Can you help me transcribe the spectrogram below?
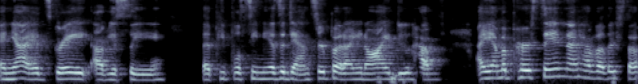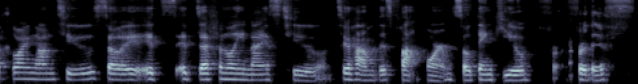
and yeah, it's great. Obviously, that people see me as a dancer, but I, you know, I mm-hmm. do have, I am a person. I have other stuff going on too. So it's, it's definitely nice to, to have this platform. So thank you for, for this.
